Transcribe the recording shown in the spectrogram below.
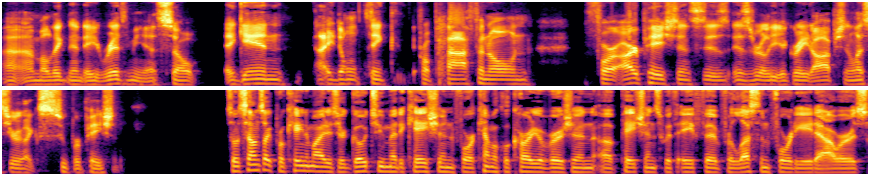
uh, a malignant arrhythmia. So again, I don't think propafenone for our patients is is really a great option unless you're like super patient. So it sounds like procainamide is your go-to medication for chemical cardioversion of patients with AFib for less than 48 hours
